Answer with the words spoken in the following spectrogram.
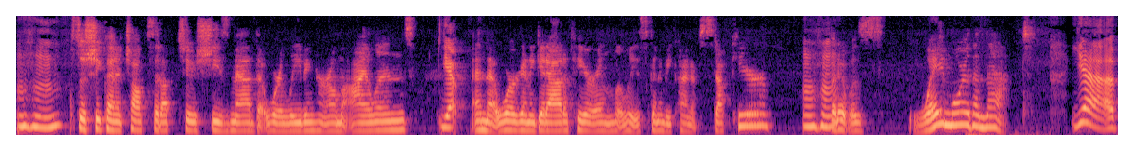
Mm-hmm. So she kind of chalks it up to she's mad that we're leaving her on the island Yep. and that we're going to get out of here and Lily's going to be kind of stuck here. Mm-hmm. But it was way more than that. Yeah,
